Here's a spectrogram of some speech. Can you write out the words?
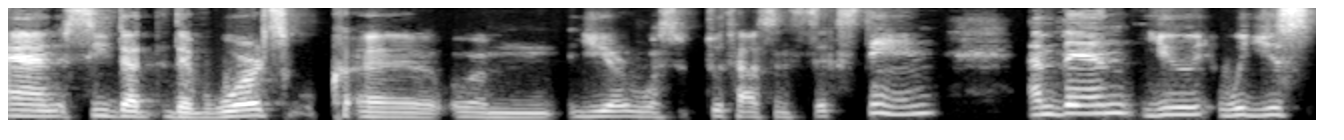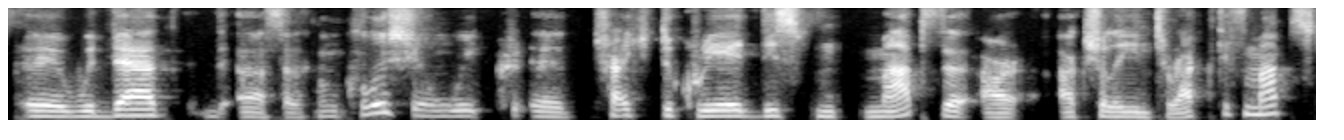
and see that the worst uh, um, year was 2016 and then you we just uh, with that as a conclusion we uh, tried to create these maps that are actually interactive maps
